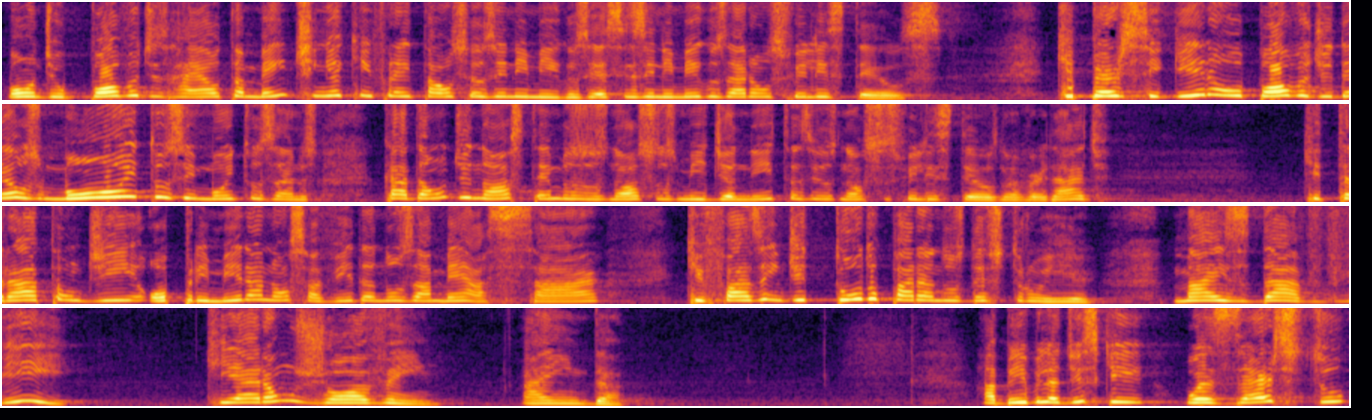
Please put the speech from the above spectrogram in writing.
onde o povo de Israel também tinha que enfrentar os seus inimigos, e esses inimigos eram os filisteus, que perseguiram o povo de Deus muitos e muitos anos. Cada um de nós temos os nossos midianitas e os nossos filisteus, não é verdade? Que tratam de oprimir a nossa vida, nos ameaçar, que fazem de tudo para nos destruir. Mas Davi, que era um jovem ainda, a Bíblia diz que o exército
